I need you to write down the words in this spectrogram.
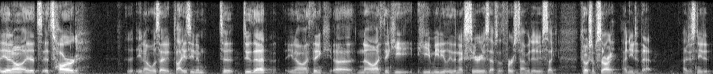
you know, it's it's hard. You know, was I advising him to do that? You know, I think uh, no. I think he he immediately the next series after the first time he did, it, he was like, "Coach, I'm sorry, I needed that. I just needed."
